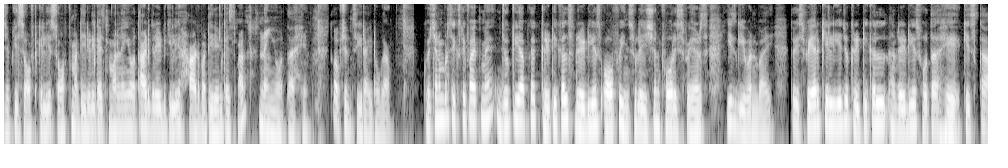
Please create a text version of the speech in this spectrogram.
जबकि सॉफ्ट के लिए सॉफ्ट मटेरियल का इस्तेमाल नहीं होता हार्ड ग्रेड के लिए हार्ड मटेरियल का इस्तेमाल नहीं होता है। तो ऑप्शन सी राइट होगा। क्वेश्चन नंबर सिक्सटी फाइव में, जो कि आपका critical radius of insulation for spheres is given by तो स्पेयर के लिए जो क्रिटिकल रेडियस होता है, किसका?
